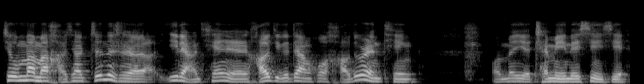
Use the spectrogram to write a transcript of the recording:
就慢慢好像真的是一两千人，好几个账户，好多人听，我们也沉迷的信息。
